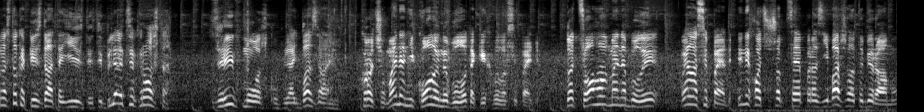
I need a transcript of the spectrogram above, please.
настільки піздата їздити, блядь, це просто зрив мозку, блядь, базарю. Коротше, в мене ніколи не було таких велосипедів. До цього в мене були велосипеди. Ти не хочеш, щоб це пороз'їбашило тобі раму.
